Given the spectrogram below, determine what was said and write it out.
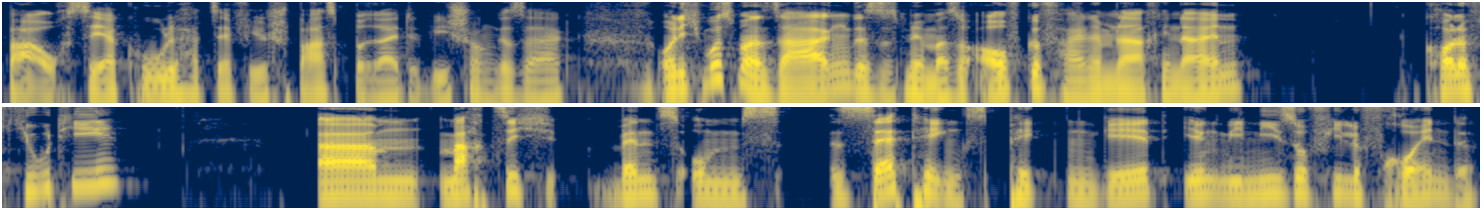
War auch sehr cool, hat sehr viel Spaß bereitet, wie schon gesagt. Und ich muss mal sagen, das ist mir mal so aufgefallen im Nachhinein. Call of Duty ähm, macht sich, wenn es ums Settings picken geht, irgendwie nie so viele Freunde.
